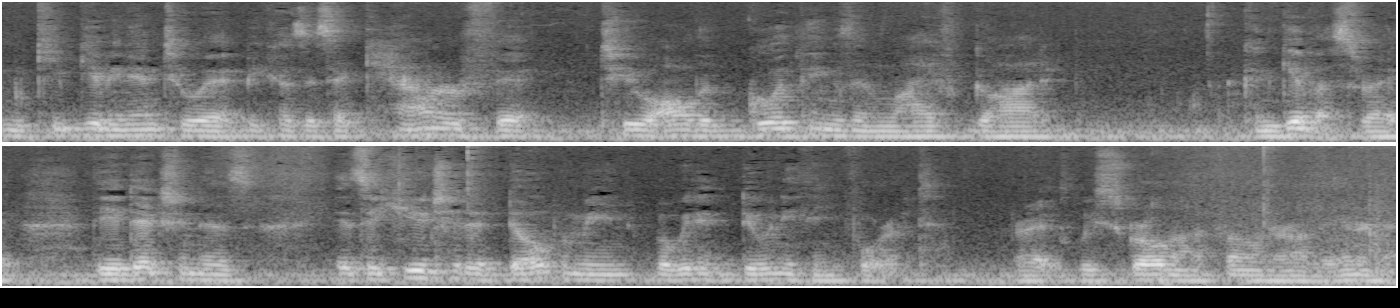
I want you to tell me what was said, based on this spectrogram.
We keep giving into it because it's a counterfeit to all the good things in life God can give us, right? The addiction is it's a huge hit of dopamine, but we didn't do anything for it, right? We scrolled on a phone or on the internet.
